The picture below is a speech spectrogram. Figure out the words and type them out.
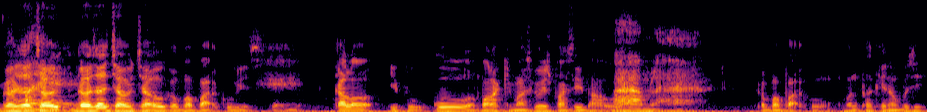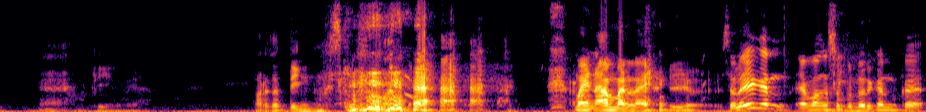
Gak usah jauh, ya? gak usah jauh-jauh ke bapakku wis. Kalau ibuku, apalagi masku wis pasti tahu. Paham lah. Ke bapakku, kan bagian apa sih? Nah, Bingung ya. Marketing. main aman lah ya. iya. Soalnya kan emang sebenarnya kan kayak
